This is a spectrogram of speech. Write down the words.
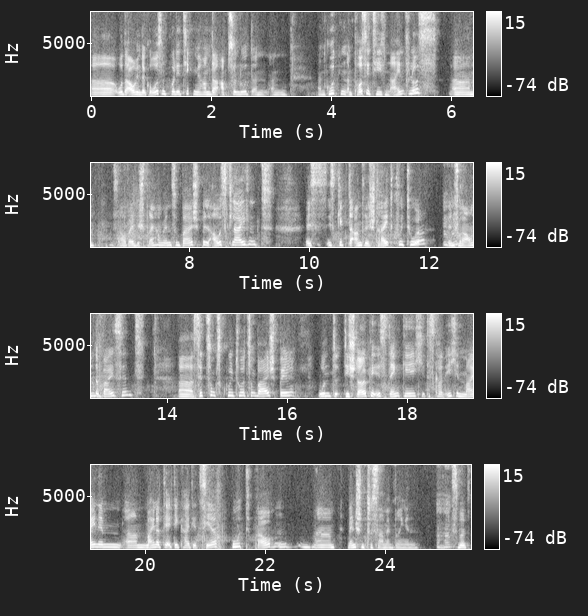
äh, oder auch in der großen Politik. Wir haben da absolut einen, einen, einen guten, einen positiven Einfluss. Ähm, ist auch bei Besprechungen zum Beispiel ausgleichend. Es, es gibt eine andere Streitkultur, mhm. wenn Frauen dabei sind. Äh, Sitzungskultur zum Beispiel. Und die Stärke ist, denke ich, das kann ich in meinem, äh, meiner Tätigkeit jetzt sehr gut brauchen, äh, Menschen zusammenbringen. Mhm. Es wird,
